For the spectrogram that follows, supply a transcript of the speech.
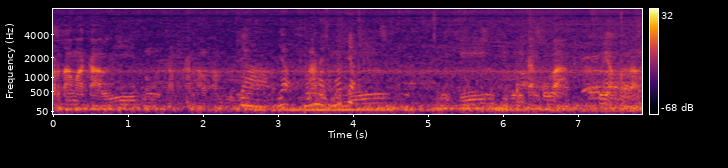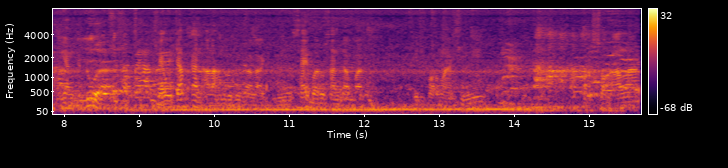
pertama kali mengucapkan alhamdulillah hari ini Niki diberikan pulang itu yang pertama yang kedua saya ucapkan alhamdulillah lagi saya barusan dapat informasi persoalan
